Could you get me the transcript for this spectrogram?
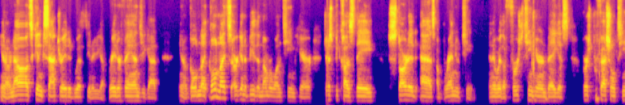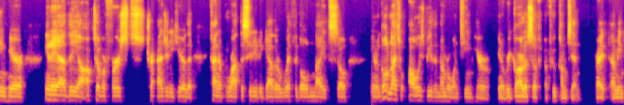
you know, now it's getting saturated with, you know, you got Raider fans, you got, you know, Golden Knight. Golden Knights are going to be the number one team here just because they started as a brand new team and they were the first team here in Vegas, first professional team here. You know, you had the uh, October 1st tragedy here that kind of brought the city together with the Golden Knights. So, you know, Golden Knights will always be the number one team here, you know, regardless of, of who comes in right? I mean,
